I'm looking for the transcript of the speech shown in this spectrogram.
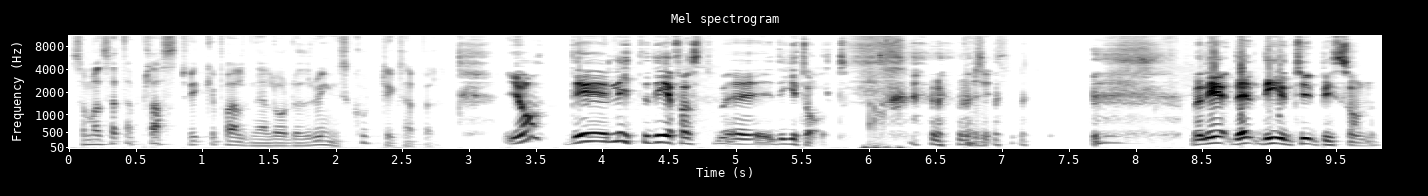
Som att sätta plastfickor på alla dina Lord of the Rings-kort till exempel. Ja, det är lite det fast eh, digitalt. Precis. Men det, det, det är ju en typisk sån,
